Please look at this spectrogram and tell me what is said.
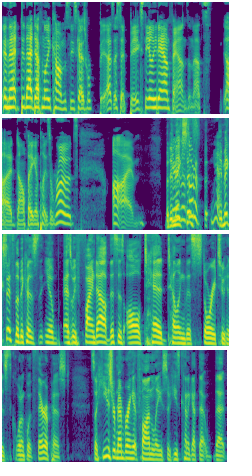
and that that definitely comes. These guys were, as I said, big Steely Dan fans, and that's uh, Donald Fagen plays the Rhodes. Um, But it makes sense. sort of- yeah. It makes sense though because you know, as we find out, this is all Ted telling this story to his quote unquote therapist. So he's remembering it fondly. So he's kind of got that that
